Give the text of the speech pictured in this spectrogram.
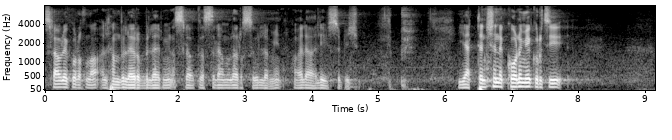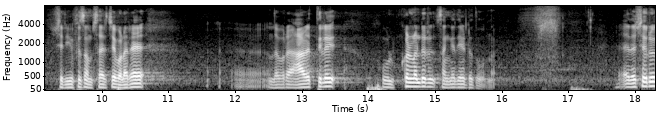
അസ്സാം വലൈക്കും വർഹമുല്ല അലഹമുല്ലാ റബ്ബുലാലമീൻ അസ്ലാത്തു വസ്സലാം അല്ല റസൂല്ലമീൻ അല അലി വിസ്ബിഷു ഈ അറ്റൻഷൻ എക്കോണമിയെക്കുറിച്ച് ഷെരീഫ് സംസാരിച്ച വളരെ എന്താ പറയുക ആഴത്തിൽ ഉൾക്കൊള്ളേണ്ട ഒരു സംഗതിയായിട്ട് തോന്നുന്നു. ഏകദേശം ഒരു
